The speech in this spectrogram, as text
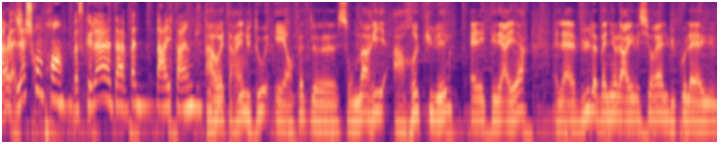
Ah bac. bah là je comprends parce que là t'as pas de barrière, t'as rien du tout. Ah ouais, t'as rien du tout. Et en fait, le- son mari a reculé. Elle était derrière. Elle a vu la bagnole arriver sur elle. Du coup, elle a eu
